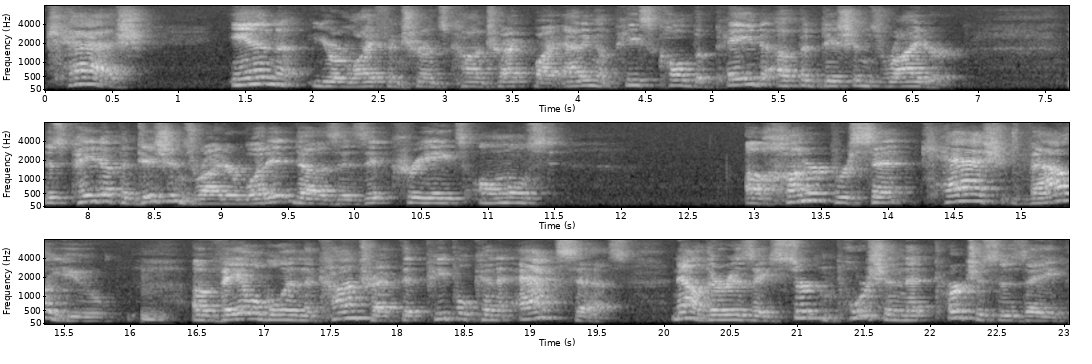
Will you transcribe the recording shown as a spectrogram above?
cash in your life insurance contract by adding a piece called the paid up additions rider. This paid up additions rider, what it does is it creates almost a hundred percent cash value mm. available in the contract that people can access. Now there is a certain portion that purchases a,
